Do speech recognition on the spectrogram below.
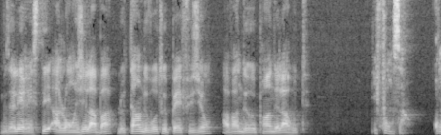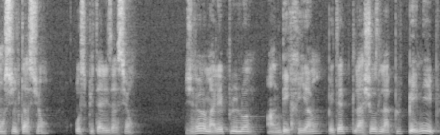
Vous allez rester allongé là-bas le temps de votre perfusion avant de reprendre la route. Ils font ça. Consultation, hospitalisation. Je vais même aller plus loin en décriant peut-être la chose la plus pénible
